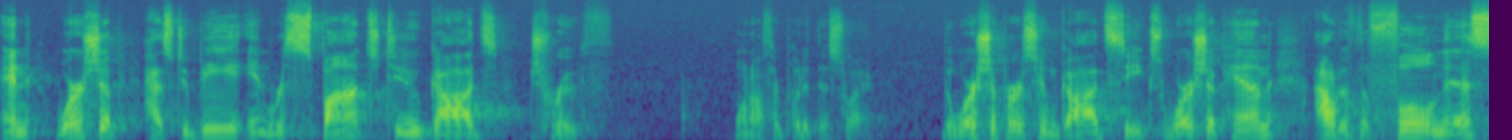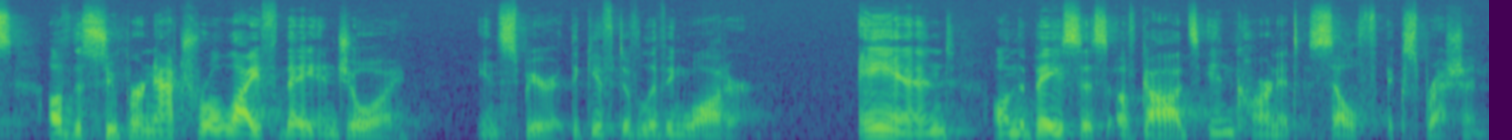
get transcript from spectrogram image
And worship has to be in response to God's truth. One author put it this way The worshipers whom God seeks worship Him out of the fullness of the supernatural life they enjoy in spirit, the gift of living water, and on the basis of God's incarnate self expression,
